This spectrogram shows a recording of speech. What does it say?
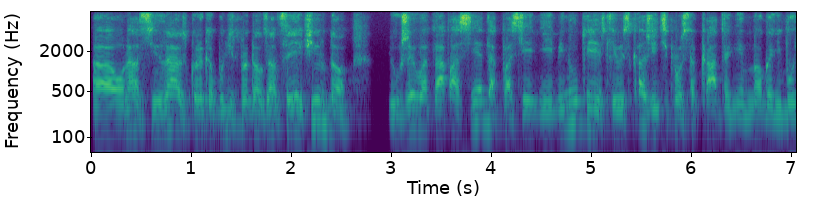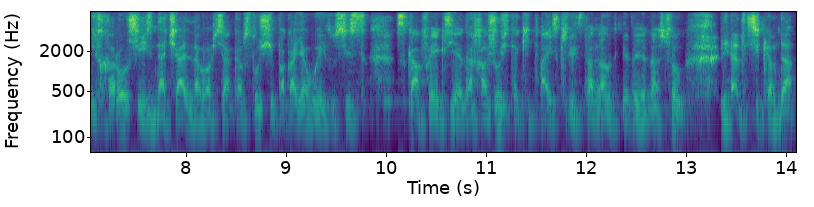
а, у нас не знаю, сколько будет продолжаться эфир, но уже вот напоследок, последние минуты, если вы скажете, просто кадр немного не будет хороший изначально, во всяком случае, пока я выйду из, с кафе, где я нахожусь, это китайский ресторан, где-то я нашел рядочком, да,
